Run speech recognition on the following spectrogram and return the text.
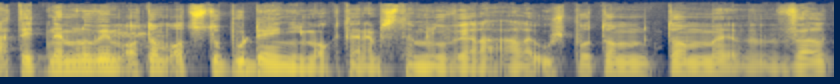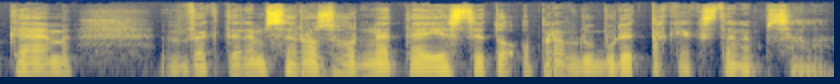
A teď nemluvím o tom odstupu denním, o kterém jste mluvila, ale už potom tom velkém, ve kterém se rozhodnete, jestli to opravdu bude tak, jak jste napsala.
